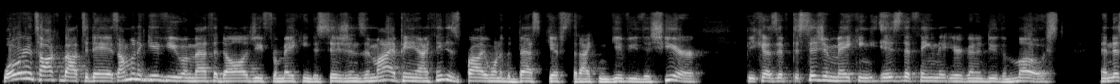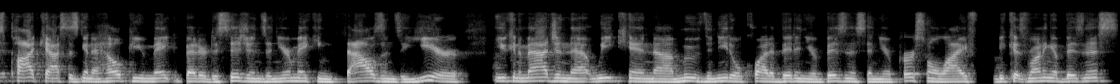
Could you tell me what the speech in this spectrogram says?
what we're going to talk about today is I'm going to give you a methodology for making decisions. In my opinion, I think this is probably one of the best gifts that I can give you this year because if decision making is the thing that you're going to do the most, and this podcast is going to help you make better decisions, and you're making thousands a year, you can imagine that we can uh, move the needle quite a bit in your business and your personal life because running a business,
